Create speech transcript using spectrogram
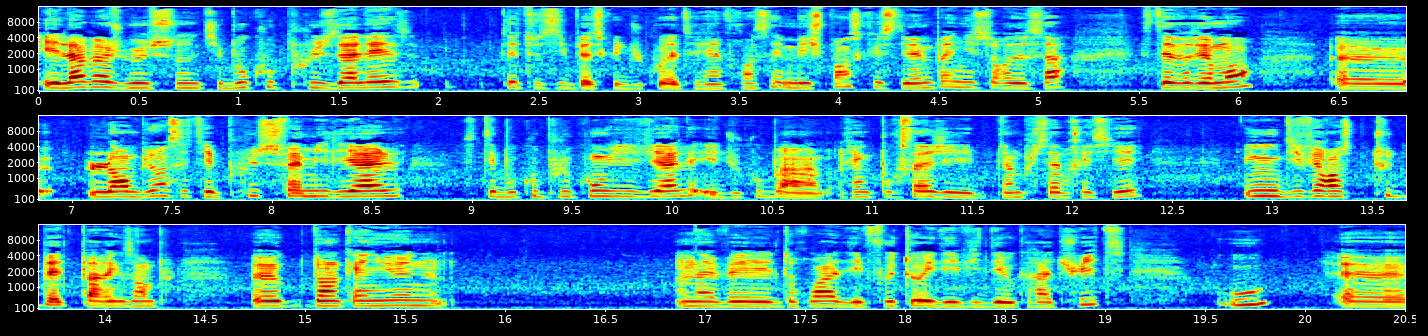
Et là, bah, je me suis sentie beaucoup plus à l'aise. Peut-être aussi parce que du coup, elle était rien français. Mais je pense que c'était même pas une histoire de ça. C'était vraiment euh, l'ambiance était plus familiale. C'était beaucoup plus convivial. Et du coup, bah, rien que pour ça, j'ai bien plus apprécié. Une différence toute bête, par exemple, euh, dans le canyon, on avait droit à des photos et des vidéos gratuites. Ou euh,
